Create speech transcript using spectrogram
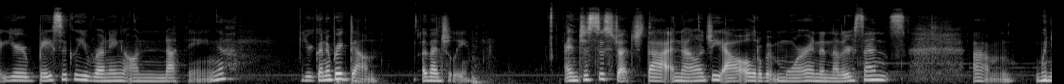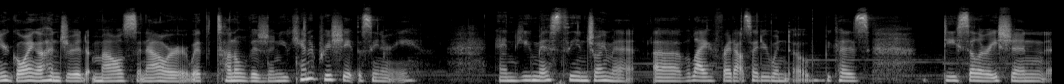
you're basically running on nothing, you're going to break down eventually. And just to stretch that analogy out a little bit more in another sense, um, when you're going 100 miles an hour with tunnel vision, you can't appreciate the scenery and you miss the enjoyment of life right outside your window because deceleration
